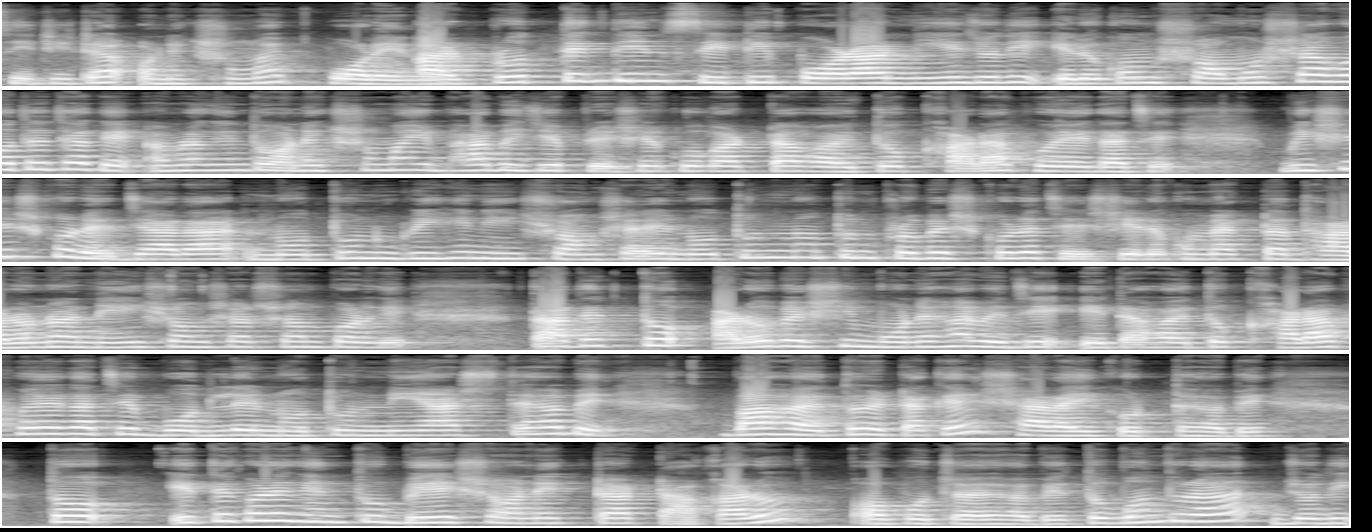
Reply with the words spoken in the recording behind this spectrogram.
সিটিটা অনেক সময় পড়ে না। আর প্রত্যেক দিন সিটি পড়া নিয়ে যদি এরকম সমস্যা হতে থাকে, আমরা কিন্তু অনেক সময় ভাবি যে প্রেশার কুকারটা হয়তো খারাপ হয়ে গেছে। বিশেষ করে যারা নতুন গৃহিণী, সংসারে নতুন নতুন প্রবেশ করেছে সেরকম একটা ধারণা নেই সংসার সম্পর্কে, তাদের তো আরও বেশি মনে হবে যে এটা হয়তো খারাপ হয়ে গেছে, বদলে নতুন নিয়ে আসতে হবে বা হয়তো এটাকে সারাই করতে হবে। তো এতে করে কিন্তু বেশ অনেকটা টাকারও অপচয় হবে। তো বন্ধুরা, যদি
